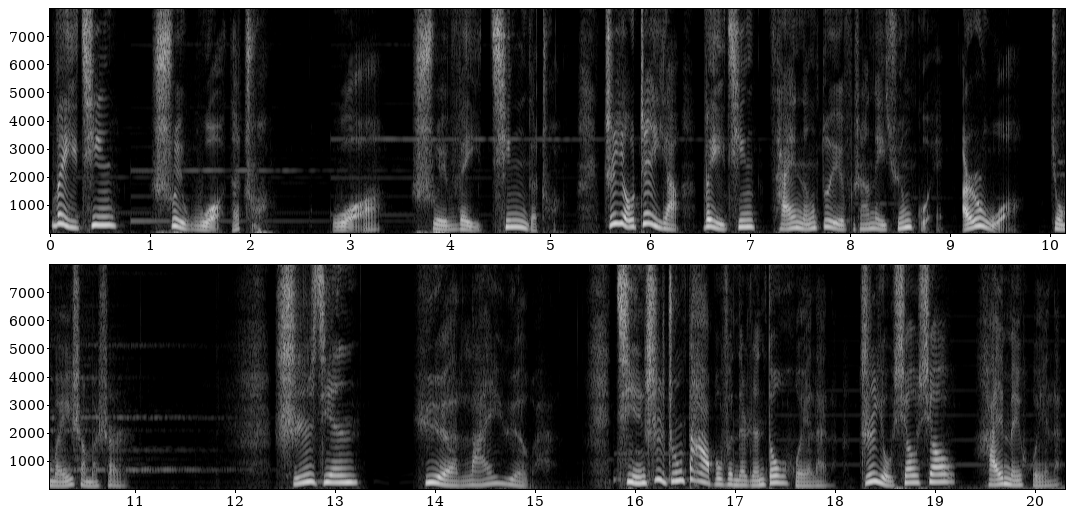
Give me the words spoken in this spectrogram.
卫青睡我的床，我睡卫青的床。只有这样，卫青才能对付上那群鬼，而我就没什么事儿。时间越来越晚，寝室中大部分的人都回来了，只有潇潇还没回来。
